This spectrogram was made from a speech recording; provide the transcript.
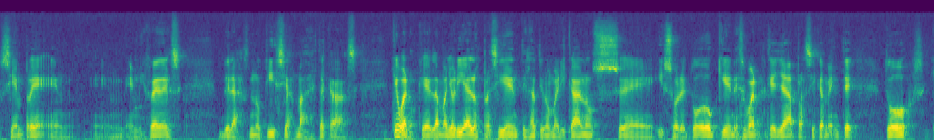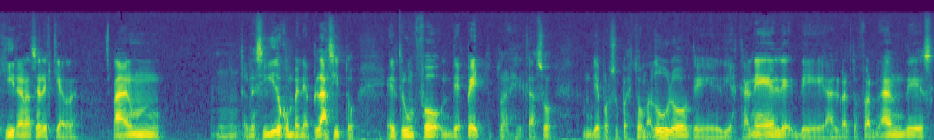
siempre en, mis redes de las noticias más destacadas, que bueno, que la mayoría de los presidentes latinoamericanos eh, y sobre todo quienes, bueno, que ya prácticamente todos giran hacia la izquierda, han mm, recibido con beneplácito el triunfo de Petro, en el caso de por supuesto Maduro, de Díaz Canel, de Alberto Fernández,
